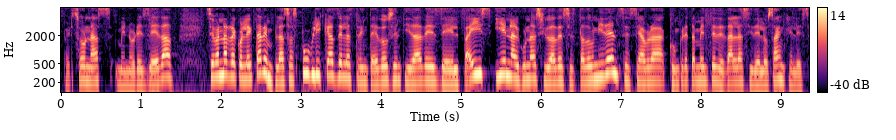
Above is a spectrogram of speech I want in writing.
personas menores de edad. Se van a recolectar en plazas públicas de las 32 entidades del país y en algunas ciudades estadounidenses. Se habla concretamente de Dallas y de Los Ángeles.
